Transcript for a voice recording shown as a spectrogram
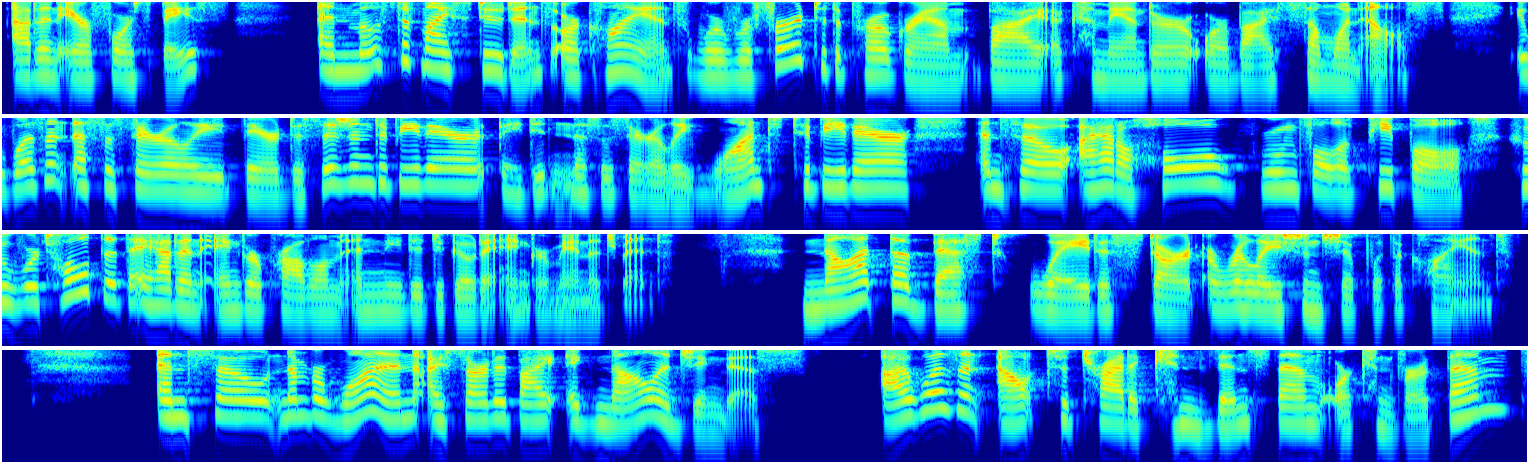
at an Air Force base, and most of my students or clients were referred to the program by a commander or by someone else. It wasn't necessarily their decision to be there, they didn't necessarily want to be there. And so I had a whole room full of people who were told that they had an anger problem and needed to go to anger management. Not the best way to start a relationship with a client. And so, number one, I started by acknowledging this. I wasn't out to try to convince them or convert them.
